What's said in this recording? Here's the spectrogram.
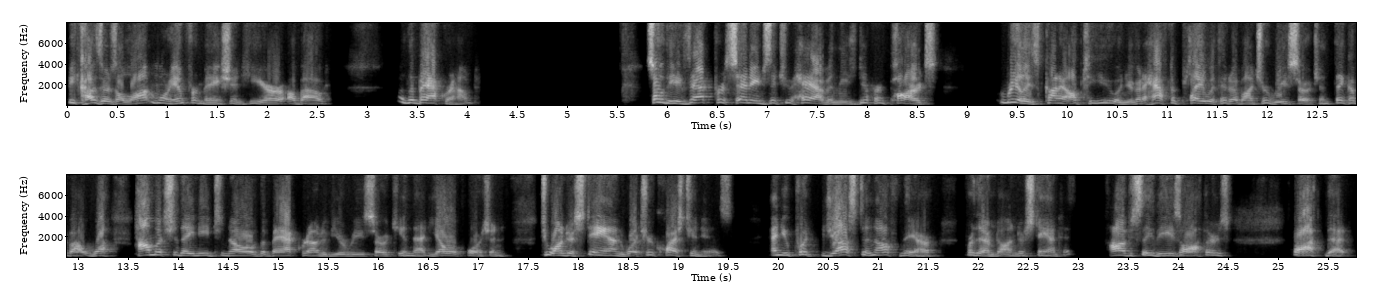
because there's a lot more information here about the background. So the exact percentage that you have in these different parts really is kind of up to you and you're going to have to play with it about your research and think about what how much do they need to know of the background of your research in that yellow portion to understand what your question is. And you put just enough there for them to understand it. Obviously these authors thought that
